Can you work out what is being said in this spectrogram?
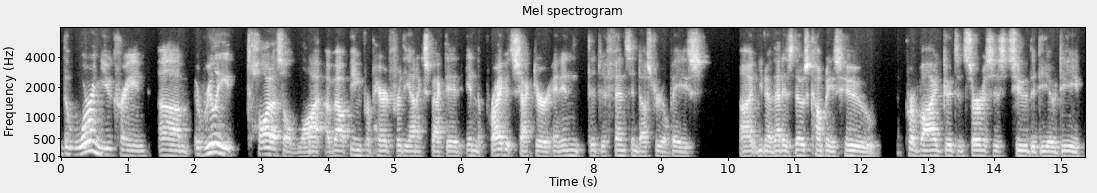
the war in Ukraine um, really taught us a lot about being prepared for the unexpected in the private sector and in the defense industrial base. Uh, you know, that is those companies who provide goods and services to the DoD.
